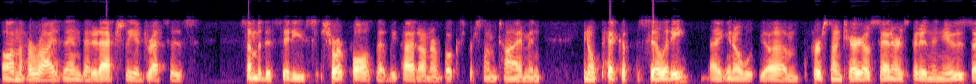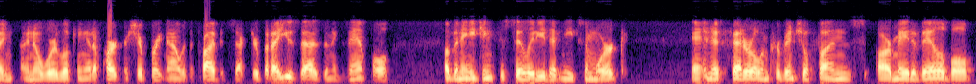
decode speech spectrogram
on the horizon, that it actually addresses some of the city's shortfalls that we've had on our books for some time. And you know, pick a facility. Uh, you know, um, First Ontario Centre has been in the news. I, I know we're looking at a partnership right now with the private sector, but I use that as an example of an aging facility that needs some work. And if federal and provincial funds are made available,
